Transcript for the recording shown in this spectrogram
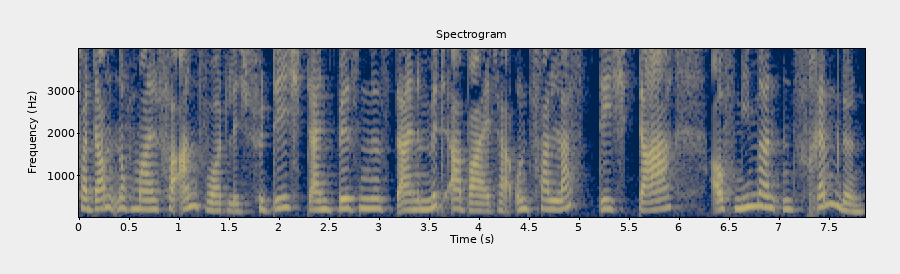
verdammt nochmal verantwortlich für dich, dein Business, deine Mitarbeiter und verlass dich da auf niemanden Fremden.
